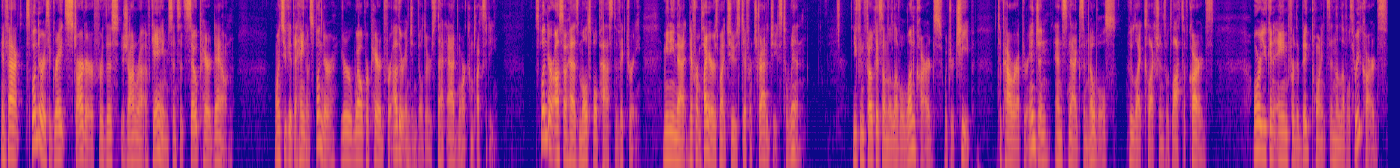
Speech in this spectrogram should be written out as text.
In fact, Splendor is a great starter for this genre of game since it's so pared down. Once you get the hang of Splendor, you're well prepared for other engine builders that add more complexity. Splendor also has multiple paths to victory, meaning that different players might choose different strategies to win. You can focus on the level 1 cards, which are cheap, to power up your engine and snag some nobles, who like collections with lots of cards. Or you can aim for the big points in the level 3 cards.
